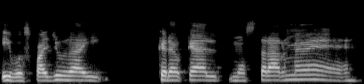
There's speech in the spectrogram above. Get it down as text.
Y busco ayuda y creo que al mostrarme,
